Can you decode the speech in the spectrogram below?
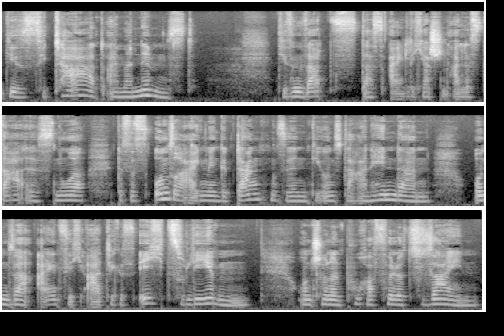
dieses Zitat einmal nimmst, diesen Satz, dass eigentlich ja schon alles da ist, nur dass es unsere eigenen Gedanken sind, die uns daran hindern, unser einzigartiges Ich zu leben und schon in purer Fülle zu sein,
